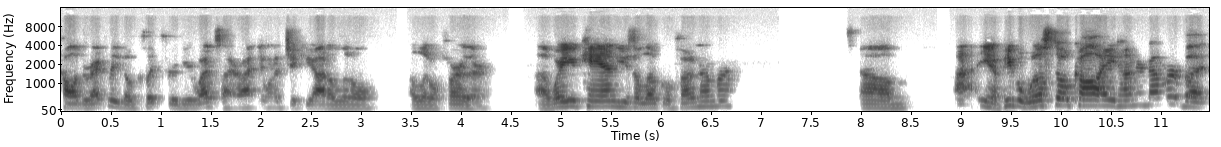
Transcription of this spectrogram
call directly. They'll click through to your website, right? They want to check you out a little a little further. Uh, where you can use a local phone number. Um, I, you know, people will still call 800 number, but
